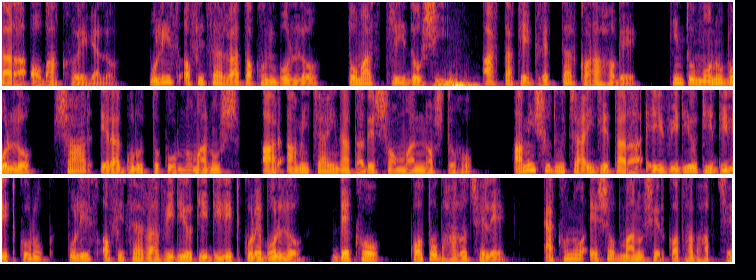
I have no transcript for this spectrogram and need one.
তারা অবাক হয়ে গেল। পুলিশ অফিসাররা তখন বলল তোমার স্ত্রী দোষী, আর তাকে গ্রেপ্তার করা হবে। কিন্তু মনু বলল, সার, এরা গুরুত্বপূর্ণ মানুষ, আর আমি চাই না তাদের সম্মান নষ্ট হোক। আমি শুধু চাই যে তারা এই ভিডিওটি ডিলিট করুক। পুলিশ অফিসাররা ভিডিওটি ডিলিট করে বলল, দেখো, কত ভালো ছেলে। এখনও এসব মানুষের কথা ভাবছে,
